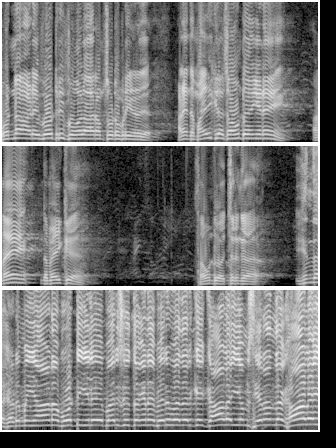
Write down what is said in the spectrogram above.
பொன்னாடை போற்றி புகழாரம் சூட்டப்படுகிறது. அண்ணே இந்த மைக்கில் சவுண்டு வைங்கண்ணே. அண்ணே இந்த மைக்கு சவுண்டு வச்சிருங்க. இந்த கடுமையான போட்டியிலே பரிசு தொகையினை பெறுவதற்கு காலையும் சிறந்த காலை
